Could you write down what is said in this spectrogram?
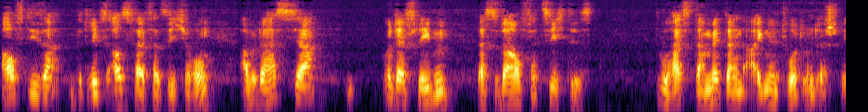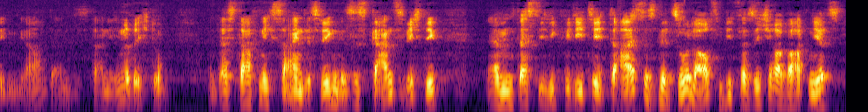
auf diese Betriebsausfallversicherung, aber du hast ja unterschrieben, dass du darauf verzichtest. Du hast damit deinen eigenen Tod unterschrieben, ja, dann ist deine Hinrichtung. Und das darf nicht sein. Deswegen ist es ganz wichtig, ähm, dass die Liquidität da ist. Es wird so laufen, die Versicherer warten jetzt,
